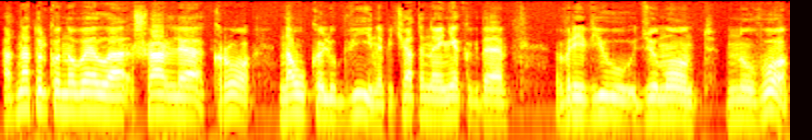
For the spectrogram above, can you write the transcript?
одна только новелла Шарля Кро «Наука любви», напечатанная некогда в ревью «Дю Монт Нуво»,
